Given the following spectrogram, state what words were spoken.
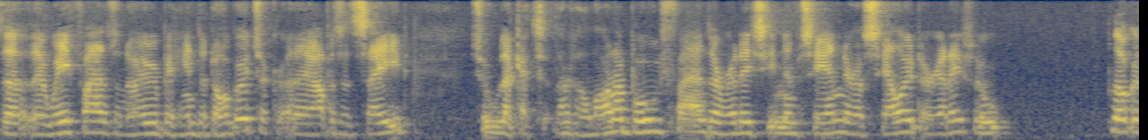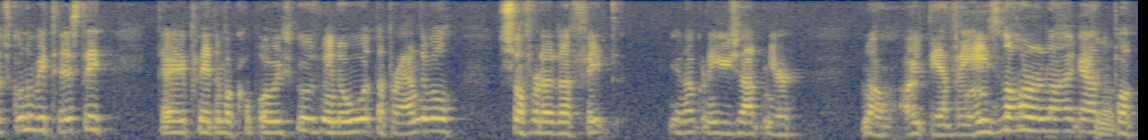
The, the away fans are now behind the dugouts on the opposite side. So like it's, there's a lot of Bohs fans already seen them saying they're a sellout already. So look, it's going to be tasty. They played them a couple of weeks ago. As we know what the Brandywell suffered a defeat. You're not going to use that in your, you know, out the veins, nothing like that. But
